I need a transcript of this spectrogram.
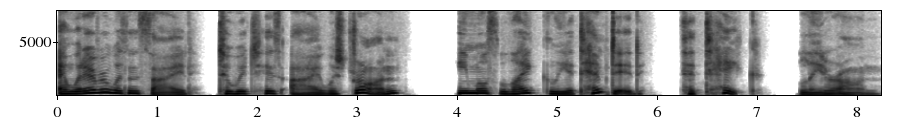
And whatever was inside to which his eye was drawn, he most likely attempted to take later on.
